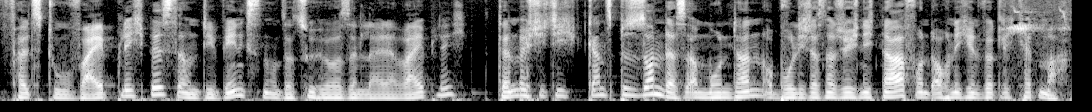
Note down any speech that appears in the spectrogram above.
falls du weiblich bist und die wenigsten unserer Zuhörer sind leider weiblich, dann möchte ich dich ganz besonders ermuntern, obwohl ich das natürlich nicht darf und auch nicht in Wirklichkeit mache.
